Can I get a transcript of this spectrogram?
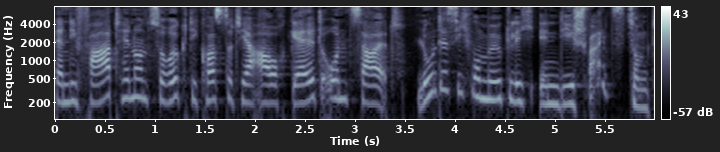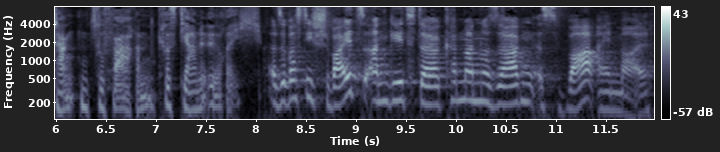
Denn die Fahrt hin und zurück, die kostet ja auch Geld und Zeit. Lohnt es sich womöglich in die Schweiz zum Tanken zu fahren? Christiane Oehrig. Also was die Schweiz angeht, da kann man nur sagen, es war einmal.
